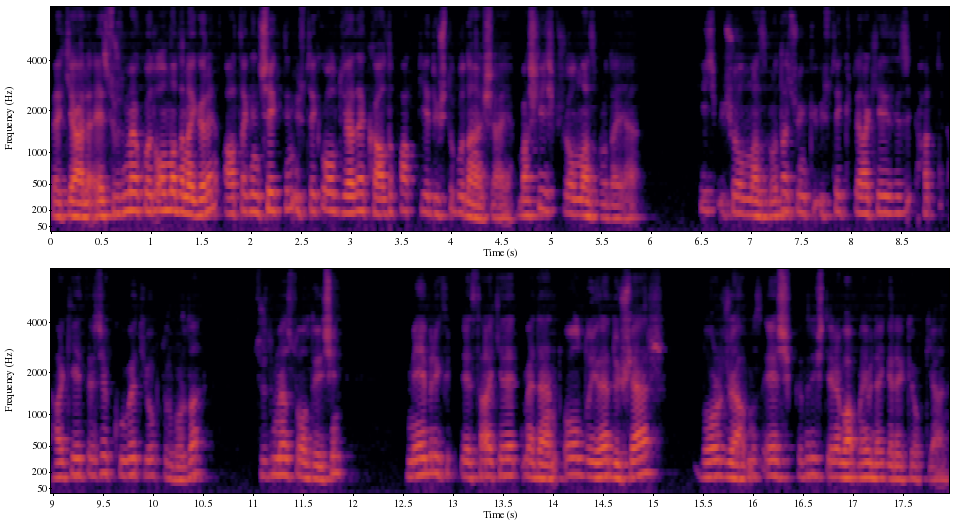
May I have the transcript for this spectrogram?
Pekala. E sürtünme kuvveti olmadığına göre alttakini çektin. Üstteki olduğu yerde kaldı. Pat diye düştü buradan aşağıya. Başka hiçbir şey olmaz burada ya. Hiçbir şey olmaz burada. Çünkü üstteki kütleyi hareket ettirecek, kuvvet yoktur burada. Sürtünmesiz olduğu için M1 kütlesi hareket etmeden olduğu yere düşer. Doğru cevabımız E şıkkıdır. Hiç yere bakmaya bile gerek yok yani.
